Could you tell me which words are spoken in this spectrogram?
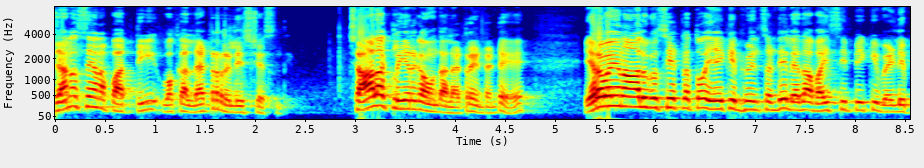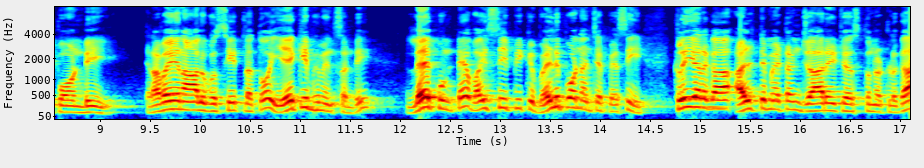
జనసేన పార్టీ ఒక లెటర్ రిలీజ్ చేసింది. చాలా క్లియర్గా ఉంది ఆ లెటర్ ఏంటంటే ఇరవై నాలుగు సీట్లతో ఏకీభవించండి లేదా వైసీపీకి వెళ్ళిపోండి. ఇరవై నాలుగు సీట్లతో ఏకీభవించండి లేకుంటే వైసీపీకి వెళ్ళిపోండి అని చెప్పేసి క్లియర్గా అల్టిమేటం జారీ చేస్తున్నట్లుగా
